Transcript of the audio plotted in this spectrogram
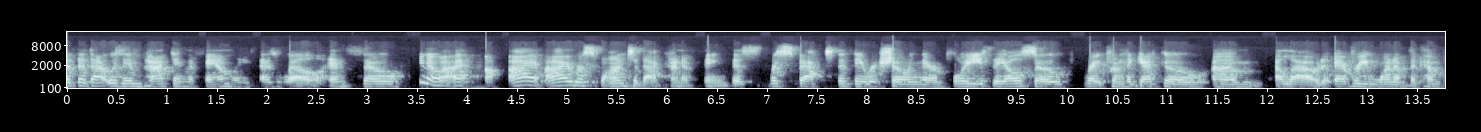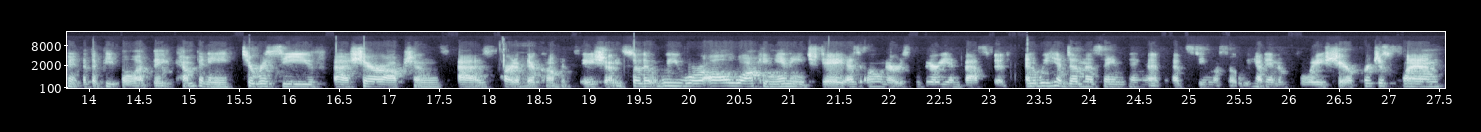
but that that was impacting the families as well. And so you know i i i respond to that kind of thing this respect that they were showing their employees. They also right from the get-go um, allowed every one of the company the people at the company to receive uh, share options as part of their compensation so that we were all walking in each day as owners very invested. And we had done the same thing at, at Steam Whistle so we had an employee share purchase plan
